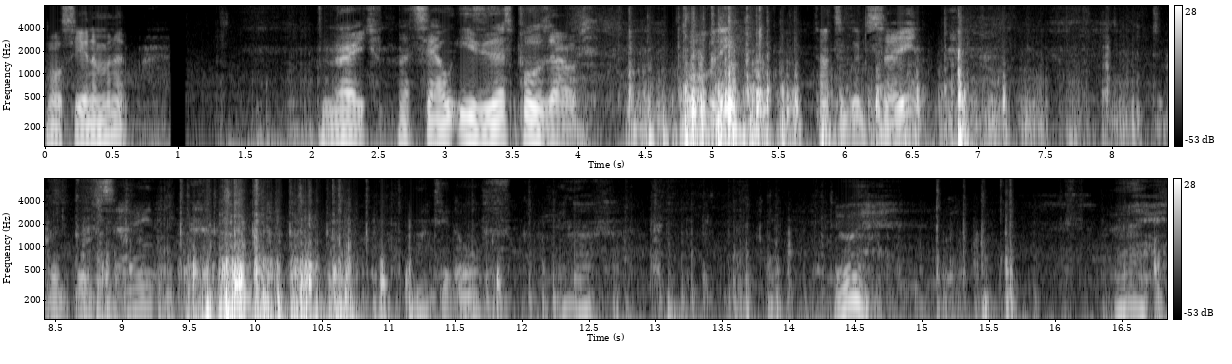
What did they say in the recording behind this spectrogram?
we'll see you in a minute Right, let's see how easy this pulls out. Probably, that's a good sign. It's a good, good sign. Take it off. Do it. Right.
